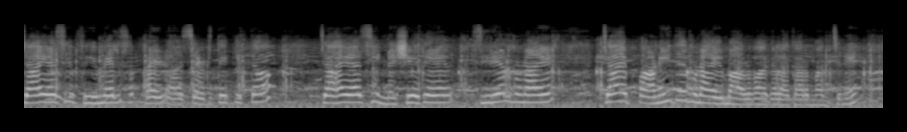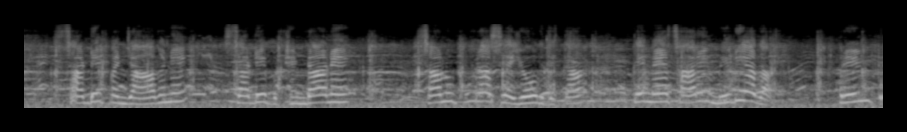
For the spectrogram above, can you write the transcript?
ਚਾਹੇ ਅਸੀਂ ਫੀਮੇਲ ਸੈਟ ਤੇ ਕੀਤਾ, ਚਾਹੇ ਅਸੀਂ ਨਸ਼ੇ ਤੇ ਸੀਰੀਅਲ ਬਣਾਏ ਚਾਹੇ ਪਾਣੀ ਤੇ ਬਣਾਏ ਮਾਲਵਾ ਕਲਾਕਾਰ ਮੰਚ ਨੇ, ਸਾਡੇ ਪੰਜਾਬ ਨੇ, ਸਾਡੇ ਬਠਿੰਡਾ ਨੇ ਸਾਨੂੰ ਪੂਰਾ ਸਹਿਯੋਗ ਦਿੱਤਾ ਤੇ ਮੈਂ ਸਾਰੇ ਮੀਡੀਆ ਦਾ ਪ੍ਰਿੰਟ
